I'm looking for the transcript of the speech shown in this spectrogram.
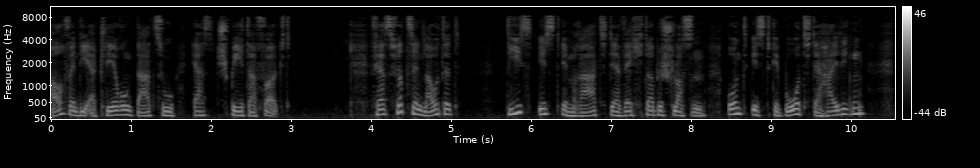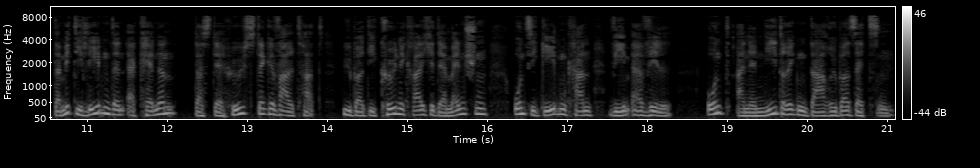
auch wenn die Erklärung dazu erst später folgt. Vers 14 lautet, dies ist im Rat der Wächter beschlossen und ist Gebot der Heiligen, damit die Lebenden erkennen, dass der Höchste Gewalt hat über die Königreiche der Menschen und sie geben kann, wem er will, und einen Niedrigen darüber setzen.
